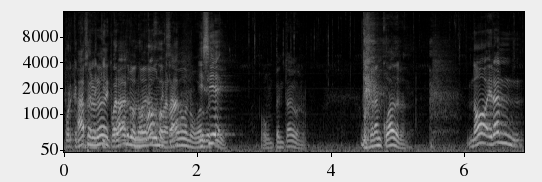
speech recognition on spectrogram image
Porque Ah, pues, pero el era de equipo era cuadros, no era un rojo, ¿verdad? hexágono o algo Y sí, así. O un pentágono. Pues eran cuadros. No, eran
